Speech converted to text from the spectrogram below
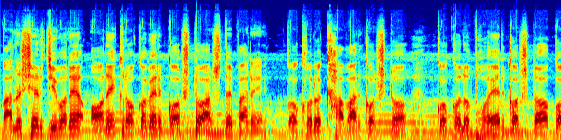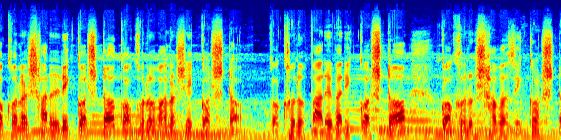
মানুষের জীবনে অনেক রকমের কষ্ট আসতে পারে। কখনো খাবার কষ্ট, কখনো ভয়ের কষ্ট, কখনো শারীরিক কষ্ট, কখনো মানসিক কষ্ট, কখনো পারিবারিক কষ্ট, কখনো সামাজিক কষ্ট।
